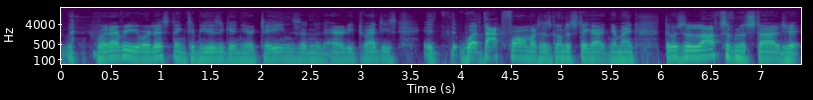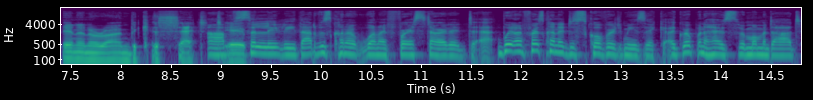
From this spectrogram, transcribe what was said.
whenever you were listening to music in your teens and early 20s, it, what that format is going to stick out in your mind. There was lots of nostalgia in and around the cassette tape. Absolutely. That was kind of when I first started, uh, when I first kind of discovered music. I grew up in a house where mum and dad,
